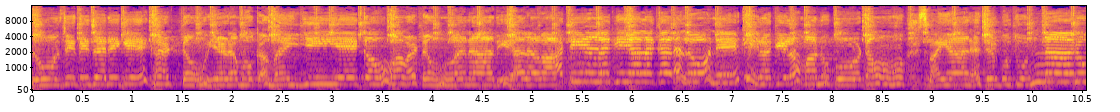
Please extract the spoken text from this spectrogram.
ప్రతి ఒక్క రోజుది జరిగే ఘట్టం ఎడముఖమయ్యి ఏకం అవటం అనాది అలవాటిళ్ళకి అలకలలోనే కిలకిలమనుకోవటం స్వయాన చెబుతున్నారు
